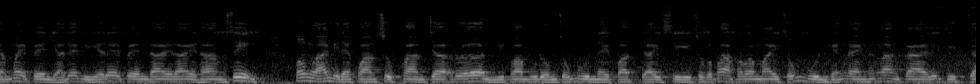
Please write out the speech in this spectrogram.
ยังไม่เป็น อย่าได้มีอย่าได้เป็นใดๆทางสิ้นทั้งหลายมีแต่ความสุขความเจริญ มีความอุดมสมบูรณ์ในปัจจัยสี่สุขภาพพระมัยสมบูรณ์แข็งแรงทั้งร่างกายและจิตใจ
